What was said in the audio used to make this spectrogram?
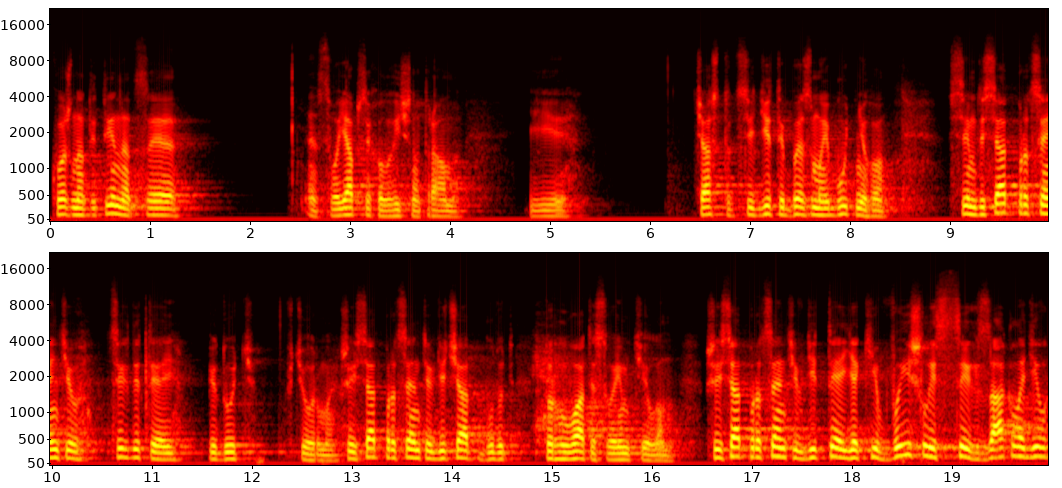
Кожна дитина це е, своя психологічна травма. І часто ці діти без майбутнього. 70% цих дітей підуть в тюрми, 60% дівчат будуть торгувати своїм тілом. 60% дітей, які вийшли з цих закладів,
